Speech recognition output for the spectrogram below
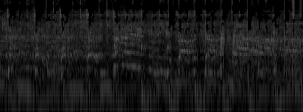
Hey! Hey!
